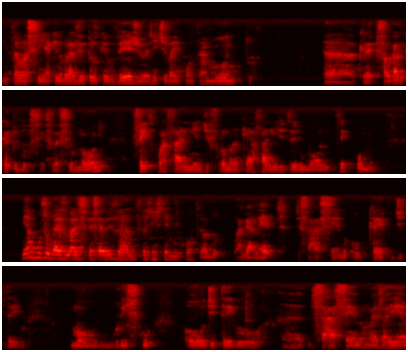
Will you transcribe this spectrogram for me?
Então, assim, aqui no Brasil, pelo que eu vejo, a gente vai encontrar muito uh, crepe salgado e crepe doce. Esse vai ser o nome, feito com a farinha de froment, que é a farinha de trigo mole, trigo comum. Em alguns lugares mais especializados, a gente termina encontrando a galete de sarraceno ou crepe de trigo mourisco ou de trigo uh, de sarraceno, mas aí é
